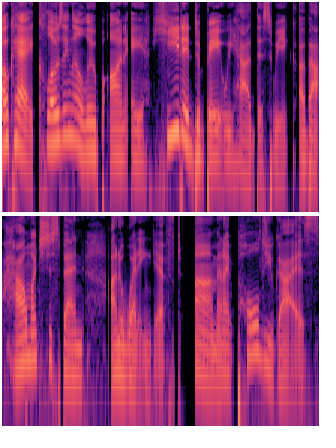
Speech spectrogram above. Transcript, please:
Okay, closing the loop on a heated debate we had this week about how much to spend on a wedding gift. Um, and I polled you guys,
